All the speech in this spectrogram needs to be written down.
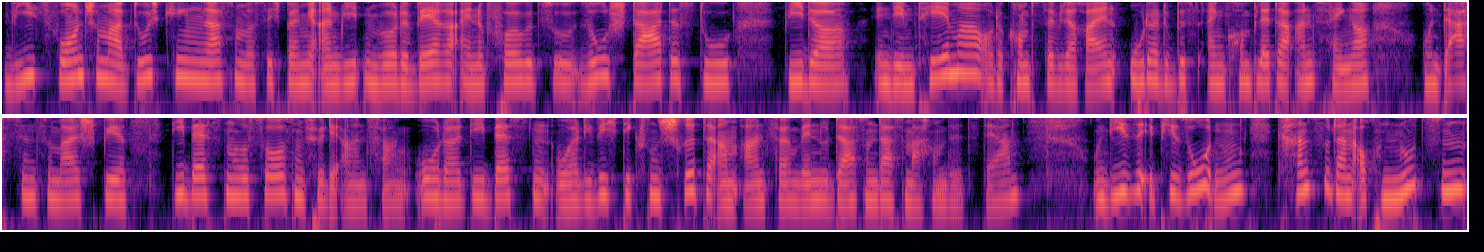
wie ich es vorhin schon mal durchklingen lassen, was ich bei mir anbieten würde, wäre eine Folge zu, so startest du wieder in dem Thema oder kommst da wieder rein oder du bist ein kompletter Anfänger und das sind zum Beispiel die besten Ressourcen für den Anfang oder die besten oder die wichtigsten Schritte am Anfang, wenn du das und das machen willst, ja. Und diese Episoden kannst du dann auch nutzen,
